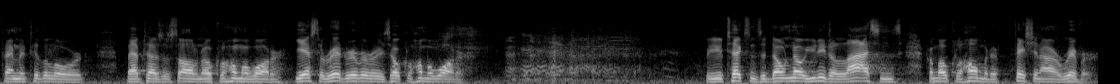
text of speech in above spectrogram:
family to the Lord, baptized us all in Oklahoma water. Yes, the Red River is Oklahoma water. For you Texans that don't know, you need a license from Oklahoma to fish in our river.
